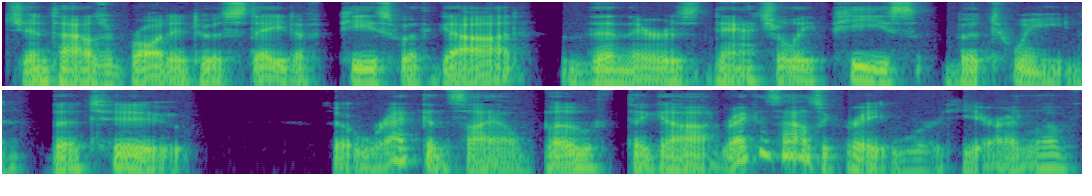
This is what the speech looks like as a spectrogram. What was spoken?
Gentiles are brought into a state of peace with God, then there is naturally peace between the two. So reconcile both to God. Reconcile is a great word here. I love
